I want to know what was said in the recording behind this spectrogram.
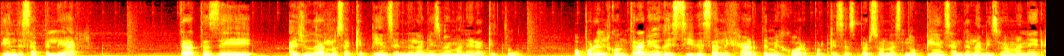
¿Tiendes a pelear? ¿Tratas de ayudarlos a que piensen de la misma manera que tú? ¿O por el contrario decides alejarte mejor porque esas personas no piensan de la misma manera?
